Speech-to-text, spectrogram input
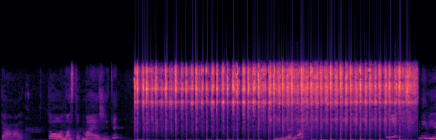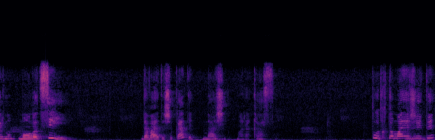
Так. Хто у нас тут має жити? Вірно? Ні, невірно. Молодці. Давайте шукати наші маракаси. Тут хто має жити?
